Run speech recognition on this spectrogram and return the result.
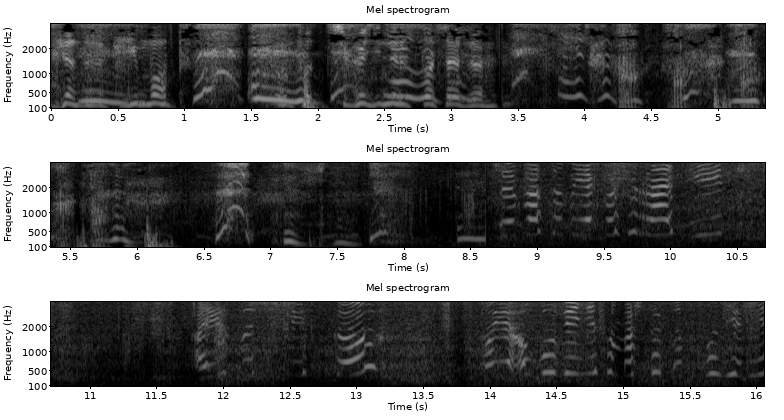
Wygląda jak taki mops po, po 3 godzinnym spacerze. Trzeba sobie jakoś radzić, a jest dość ślisko. Moje obuwie nie są aż tak odpowiednie.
